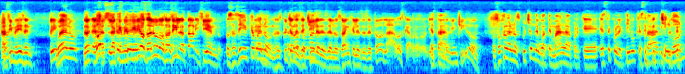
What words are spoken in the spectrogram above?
Ah. Así me dicen. Sí. Bueno, No, eh, Ups, la que me este- pidió saludos, así la está diciendo. Pues así, qué bueno. Eh, Nos escuchan desde formas, Chile, desde Los Ángeles, desde todos lados, cabrón. Ya ¿Qué tal? estamos bien chido. Pues ojalá nos escuchen de Guatemala, porque este colectivo que está chingón,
